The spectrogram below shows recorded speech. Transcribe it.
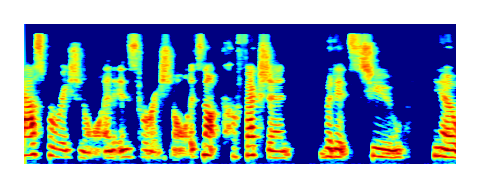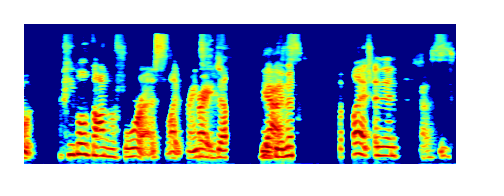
aspirational and inspirational. It's not perfection, but it's to you know people have gone before us, like Francis right. Yes. given the pledge, and then yes.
